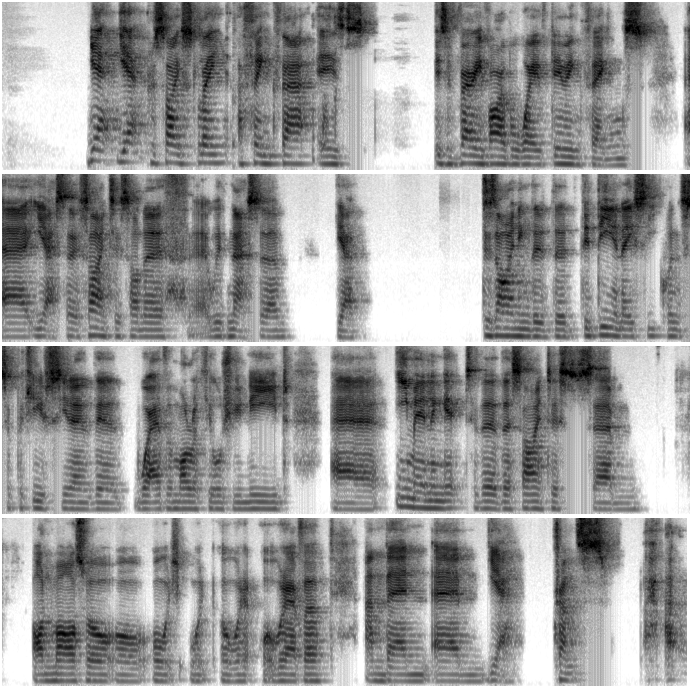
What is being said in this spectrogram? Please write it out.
Yeah, yeah, precisely. I think that is is a very viable way of doing things. Uh, yeah, so scientists on Earth uh, with NASA, yeah, designing the, the the DNA sequence to produce, you know, the whatever molecules you need, uh, emailing it to the the scientists um, on Mars or or or, or, or wherever, and then um, yeah, trans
